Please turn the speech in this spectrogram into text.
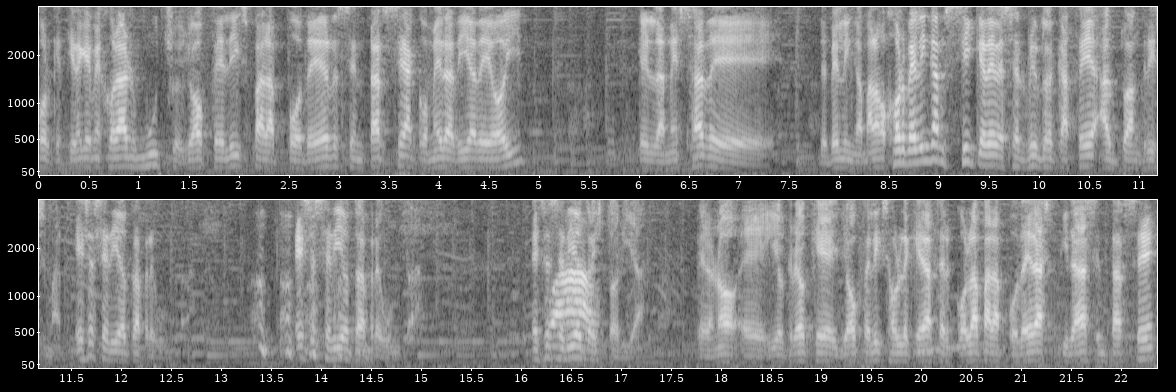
Porque tiene que mejorar mucho Joao Félix para poder sentarse a comer a día de hoy en la mesa de, de Bellingham. A lo mejor Bellingham sí que debe servirle el café a Antoine Grisman. Esa sería otra pregunta. Esa sería otra pregunta. Esa sería otra historia. Pero no, eh, yo creo que Joao Félix aún le queda hacer cola para poder aspirar a sentarse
